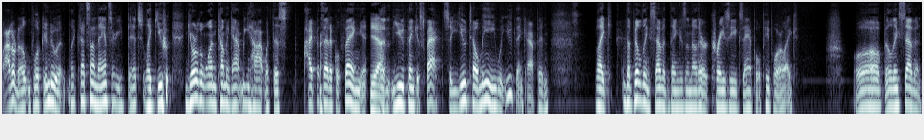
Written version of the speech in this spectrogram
I don't know, look into it. Like that's not an answer, you bitch. Like you you're the one coming at me hot with this hypothetical thing. Yeah. and you think it's fact, so you tell me what you think happened. Like the building seven thing is another crazy example. People are like, "Oh, building seven,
